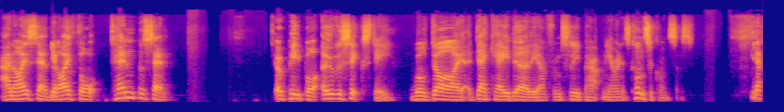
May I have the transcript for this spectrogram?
and I said that I thought 10% of people over 60 will die a decade earlier from sleep apnea and its consequences. Yeah.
